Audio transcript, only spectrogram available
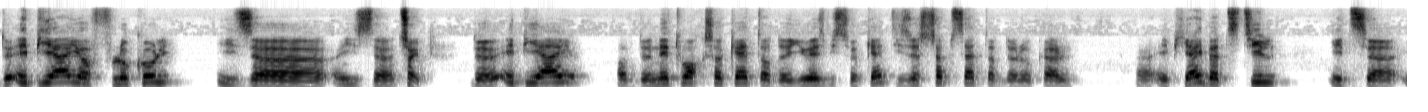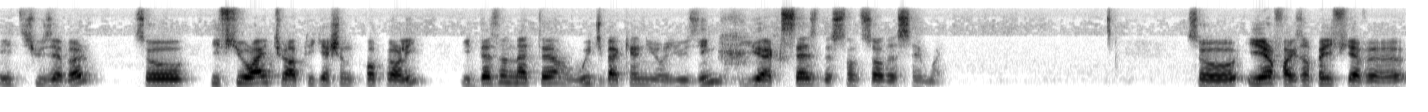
the API of local is uh, is sorry the API of the network socket or the USB socket is a subset of the local API, but still it's it's usable. So if you write your application properly, it doesn't matter which backend you're using, you access the sensor the same way. So here, for example, if you have a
